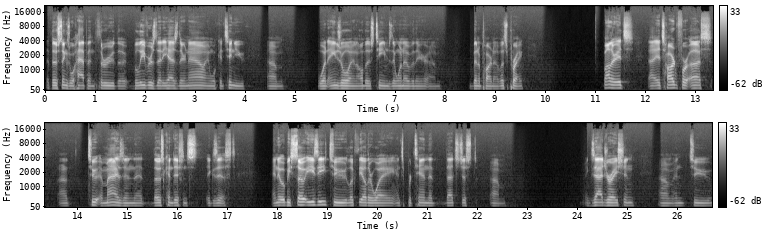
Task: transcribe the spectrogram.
that those things will happen through the believers that He has there now, and will continue um, what Angel and all those teams that went over there um, been a part of. Let's pray. Father, it's uh, it's hard for us uh, to imagine that those conditions exist. And it would be so easy to look the other way and to pretend that that's just um, exaggeration um, and to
